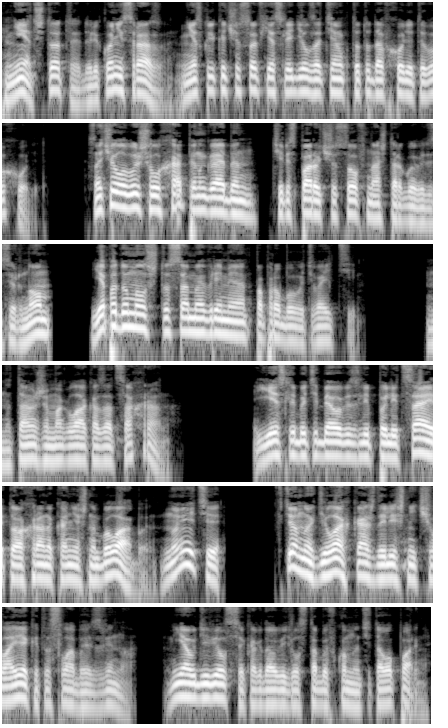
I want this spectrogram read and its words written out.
Нет, что ты, далеко не сразу. Несколько часов я следил за тем, кто туда входит и выходит. Сначала вышел Хаппенгабен, через пару часов наш торговец зерном. Я подумал, что самое время попробовать войти. Но там же могла оказаться охрана. Если бы тебя увезли полицаи, то охрана, конечно, была бы. Но эти... В темных делах каждый лишний человек — это слабое звено. Я удивился, когда увидел с тобой в комнате того парня.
